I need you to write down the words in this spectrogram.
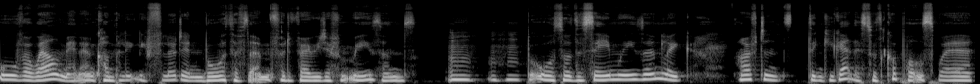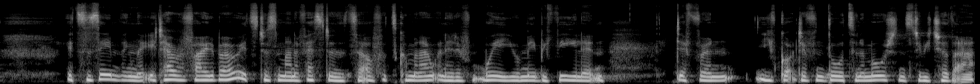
overwhelming and completely flooding both of them for very different reasons. Mm, mm-hmm. But also the same reason. Like, I often think you get this with couples where it's the same thing that you're terrified about. It's just manifesting itself. It's coming out in a different way. You're maybe feeling different. You've got different thoughts and emotions to each other,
